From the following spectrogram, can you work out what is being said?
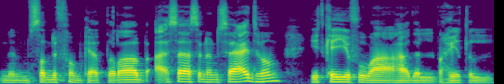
نصنفهم كاضطراب على أساس إنه نساعدهم يتكيفوا مع هذا المحيط ال-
